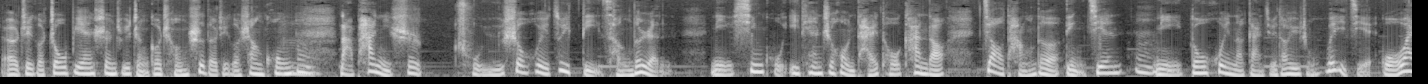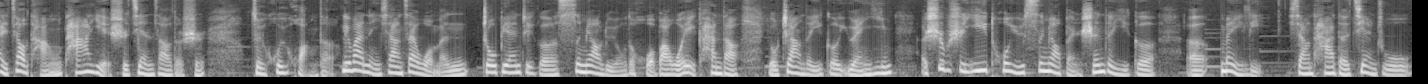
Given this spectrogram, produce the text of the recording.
呃这个周边，甚至于整个城市的这个上空。嗯，哪怕你是处于社会最底层的人，你辛苦一天之后，你抬头看到教堂的顶尖，嗯你都会呢感觉到一种慰藉。国外教堂它也是建造的是最辉煌的。另外呢，你像在我们周边这个寺庙旅游的火爆，我也看到有这样的一个原因，呃是不是依托于寺庙本身的一个呃魅力？像它的建筑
